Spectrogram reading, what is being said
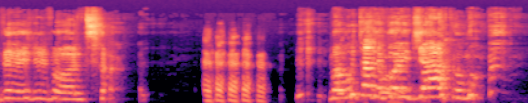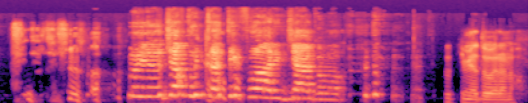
Deve forza. Ma buttate fuori Giacomo. Vogliono già buttati fuori Giacomo. Tutti mi adorano.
